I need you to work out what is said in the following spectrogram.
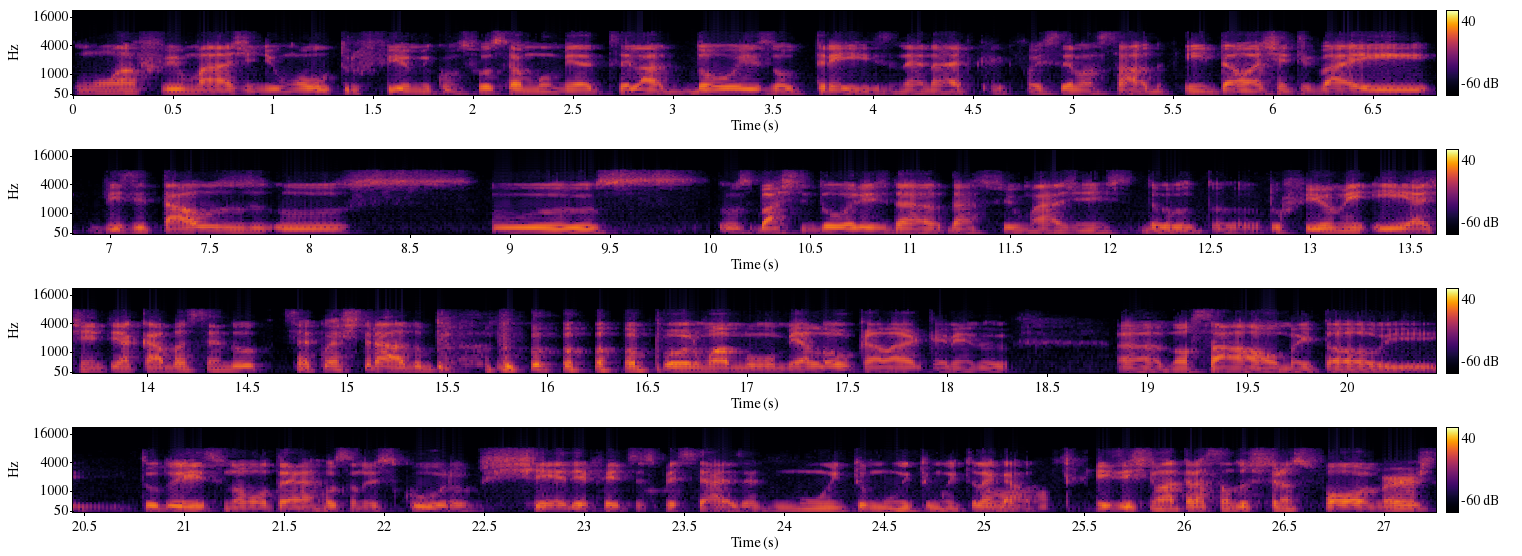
uma filmagem de um outro filme, como se fosse a Múmia, sei lá, dois ou três, né, na época que foi ser lançado. Então a gente vai visitar os, os, os, os bastidores da- das filmagens do, do, do filme e a gente acaba sendo sequestrado por, por uma múmia louca lá, querendo a nossa alma e tal. E tudo isso numa montanha russa no escuro, cheia de efeitos especiais. É muito, muito, muito legal. Existe uma atração dos Transformers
